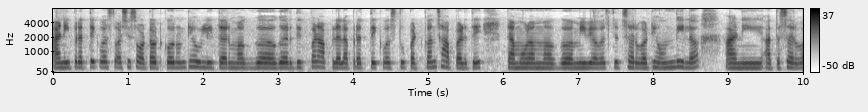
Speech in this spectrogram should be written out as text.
आणि प्रत्येक वस्तू अशी सॉर्ट आऊट करून ठेवली तर मग गर्दीत पण आपल्याला प्रत्येक वस्तू पटकन सापडते. त्यामुळं मग मी व्यवस्थित सर्व ठेवून दिलं. आणि आता सर्व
